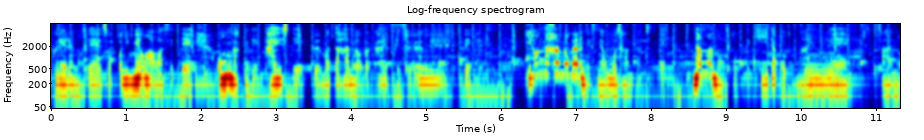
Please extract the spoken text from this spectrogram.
くれるので、そこに目を合わせて音楽で返していく、また反応が返ってくる。いろんな反応があるんですね、お子さんたちって。生の音って聞いたことないので、あの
